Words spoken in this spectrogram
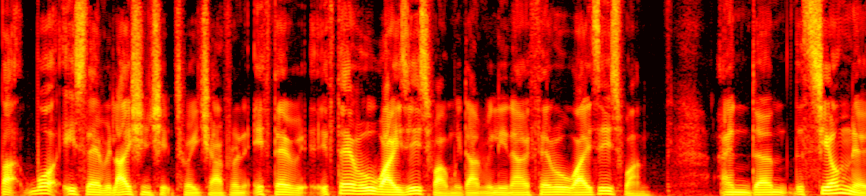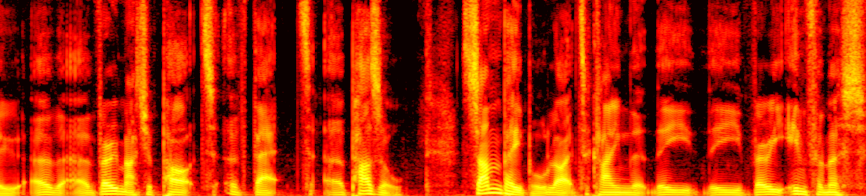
But what is their relationship to each other? And if there if there always is one, we don't really know if there always is one. And um, the Xiongnu are, are, very much a part of that uh, puzzle. Some people like to claim that the the very infamous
